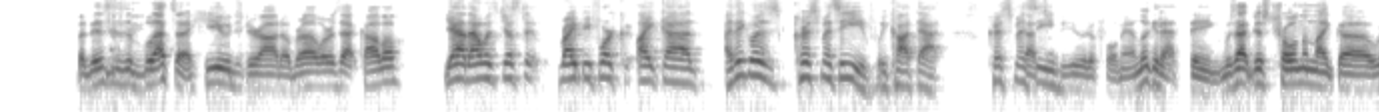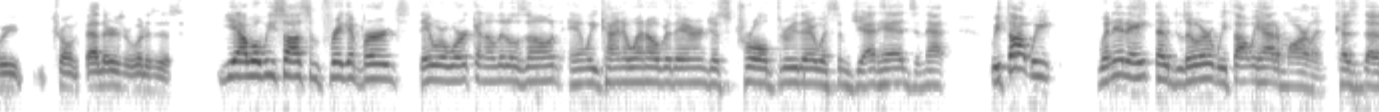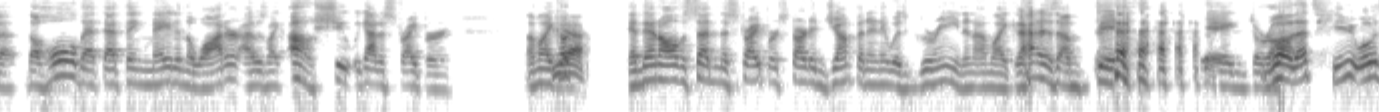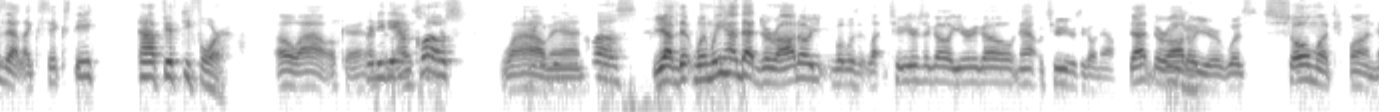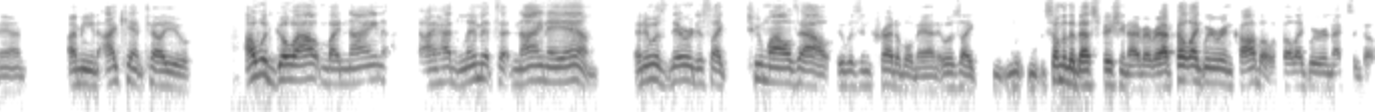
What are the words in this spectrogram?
but this is a that's a huge Dorado, bro. Where's that Cabo? yeah, that was just right before, like, uh, I think it was Christmas Eve. We caught that. Christmas That's Eve. beautiful, man. Look at that thing. Was that just trolling like uh were you trolling feathers or what is this? Yeah, well, we saw some frigate birds. They were working a little zone, and we kind of went over there and just trolled through there with some jet heads. And that we thought we, when it ate the lure, we thought we had a marlin because the the hole that that thing made in the water. I was like, oh shoot, we got a striper. I'm like, okay. yeah. and then all of a sudden the striper started jumping and it was green, and I'm like, that is a big, big Dorado. Whoa, that's huge. What was that? Like 60? uh, 54, Oh wow, okay. pretty That's damn nice one. Wow, man. close. Yeah, that when we had that Dorado, what was it? Like two years ago, a year ago, now two years ago now. That Dorado year was so much fun, man. I mean, I can't tell you. I would go out and by nine, I had limits at nine a.m. and it was they were just like two miles out. It was incredible, man. It was like some of the best fishing I've ever. I felt like we were in Cabo. It felt like we were in Mexico.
